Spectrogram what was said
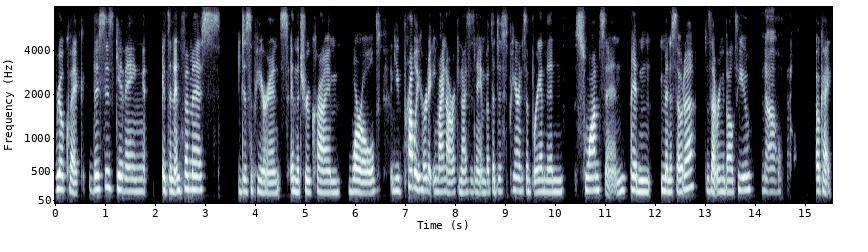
Real quick, this is giving. It's an infamous disappearance in the true crime world. You've probably heard it, you might not recognize his name, but the disappearance of Brandon Swanson in Minnesota. Does that ring a bell to you? No. Okay.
